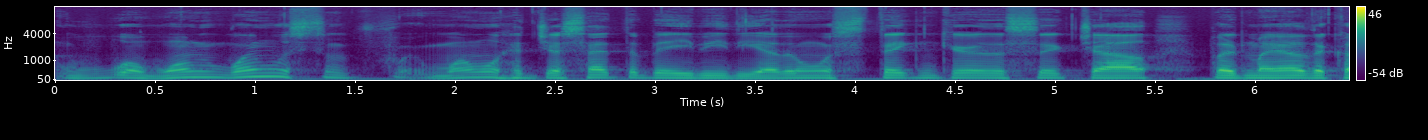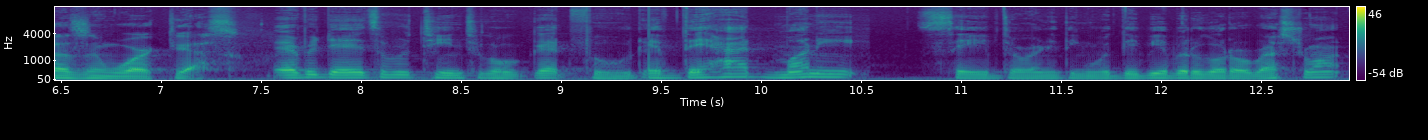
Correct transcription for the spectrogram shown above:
well, one one was one had just had the baby. The other one was taking care of the sick child. But my other cousin worked. Yes, Every day it's a routine to go get food. If they had money saved or anything, would they be able to go to a restaurant?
